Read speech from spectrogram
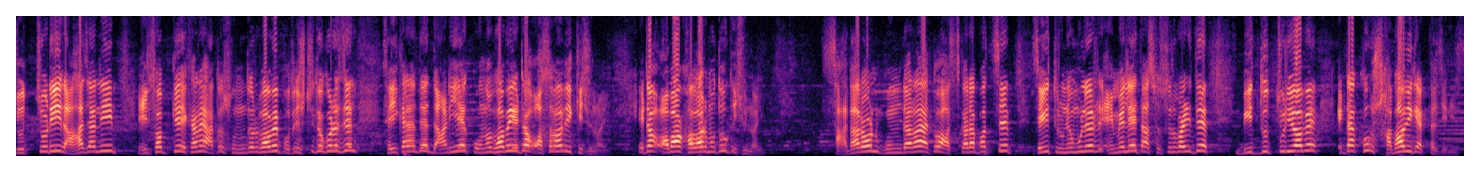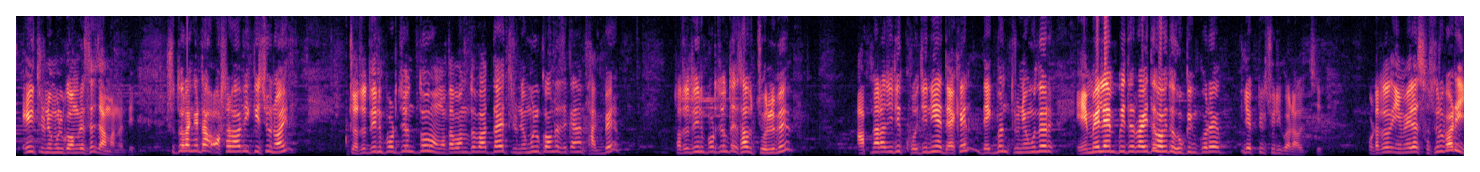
জোচ্চুরি রাহাজানি এইসবকে এখানে এত সুন্দরভাবে প্রতিষ্ঠিত করেছেন, সেইখানেতে দাঁড়িয়ে কোনোভাবেই এটা অস্বাভাবিক কিছু নয়। এটা অবাক হওয়ার মতো কিছু নয়। সাধারণ গুন্ডারা এত আস্কারা পাচ্ছে, সেই তৃণমূলের এমএলএ তার শ্বশুরবাড়িতে বিদ্যুৎ চুরি হবে, এটা খুব স্বাভাবিক একটা জিনিস এই তৃণমূল কংগ্রেসের জামানাতে। সুতরাং এটা অস্বাভাবিক কিছু নয়। যতদিন পর্যন্ত মমতা বন্দ্যোপাধ্যায় তৃণমূল কংগ্রেস এখানে থাকবে, ততদিন পর্যন্ত এসব চলবে। আপনারা যদি খোঁজ নিয়ে দেখেন, দেখবেন তৃণমূলের এমএলএ এমপিদের বাড়িতে হয়তো হুকিং করে ইলেকট্রিক চুরি করা হচ্ছে। ওটা তো এমএলএ শ্বশুর বাড়ি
